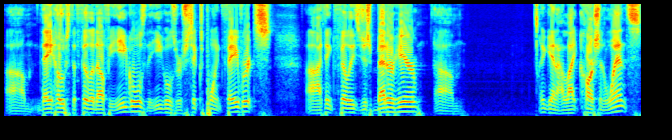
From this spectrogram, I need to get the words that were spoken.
Um, they host the Philadelphia Eagles. The Eagles are six point favorites. Uh, I think Philly's just better here. Um, again, I like Carson Wentz.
